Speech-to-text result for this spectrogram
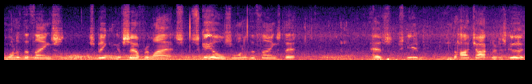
one of the things, speaking of self-reliance skills, one of the things that has, excuse me, the hot chocolate is good.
